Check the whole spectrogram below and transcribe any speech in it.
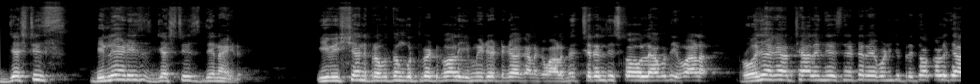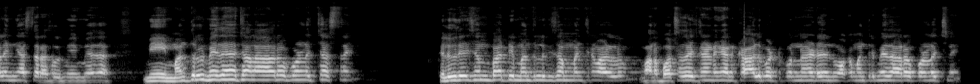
justice delayed is justice denied ఈ విషయాన్ని ప్రభుత్వం గుర్తుపెట్టుకోవాలి ఇమీడియట్గా కనుక వాళ్ళ మీద చర్యలు తీసుకోవాలి లేకపోతే ఇవాళ రోజా గారు ఛాలెంజ్ చేసినట్టే రేపటి నుంచి ప్రతి ఒక్కళ్ళు ఛాలెంజ్ చేస్తారు. అసలు మీ మీద మీ మంత్రుల మీద చాలా ఆరోపణలు వచ్చేస్తున్నాయి. తెలుగుదేశం పార్టీ మంత్రులకు సంబంధించిన వాళ్ళు మన బొత్స సత్యనారాయణ గారిని కాలు పట్టుకున్నాడు అని ఒక మంత్రి మీద ఆరోపణలు వచ్చినాయి.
